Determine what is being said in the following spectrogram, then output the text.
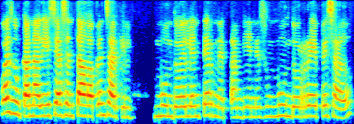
pues nunca nadie se ha sentado a pensar que el mundo del Internet también es un mundo re pesado.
